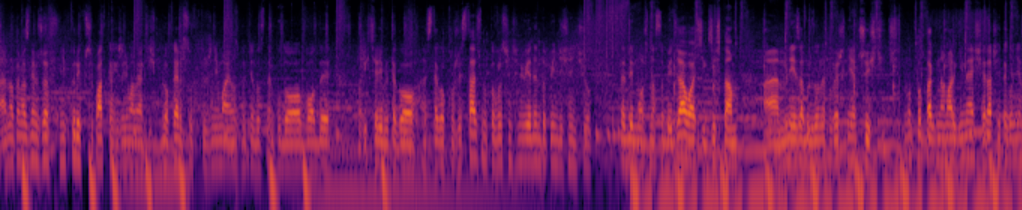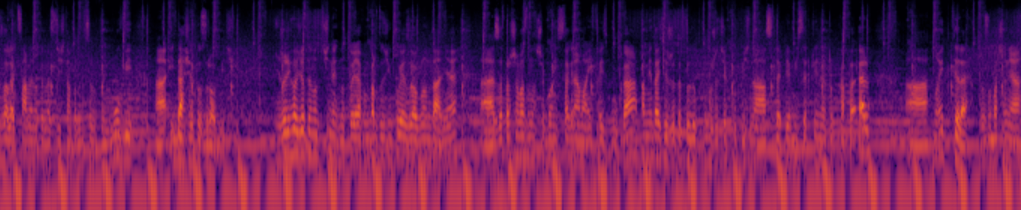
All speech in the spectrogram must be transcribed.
E, Natomiast wiem, że w niektórych przypadkach, jeżeli mamy jakichś blokersów, którzy nie mają zbytnio dostępu do wody no i chcieliby tego, z tego korzystać, no to w rozcieńczeniu 1 do 50 wtedy można sobie działać i gdzieś tam e, mniej zabrudzone powierzchnie czyścić. No to tak na marginesie raczej tego nie zalecamy, natomiast gdzieś tam producent o tym mówi e, i da się to zrobić. Jeżeli chodzi o ten odcinek, no to ja Wam bardzo dziękuję za oglądanie. E, Zapraszam Was na naszego Instagrama i Facebooka. Pamiętajcie, że te produkty możecie kupić na sklepie mrcleaner.pl. A, No i tyle. Do zobaczenia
